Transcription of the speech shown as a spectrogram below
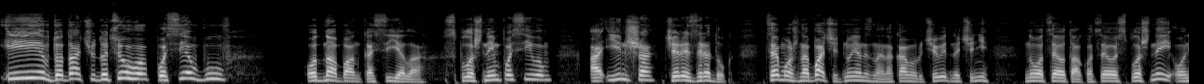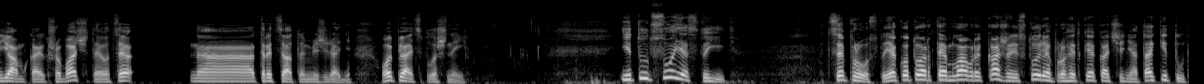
І в додачу до цього посів був. Одна банка сіяла сплошним посівом, а інша через рядок. Це можна бачити, ну я не знаю, на камеру чи видно, чи ні. Ну, оце отак. Оце ось сплошний, он ямка, якщо бачите, оце на 30-му міжряді. Опять сплошний. І тут соя стоїть. Це просто. Як ото Артем Лаврик каже, історія про гидке каченя. Так і тут.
